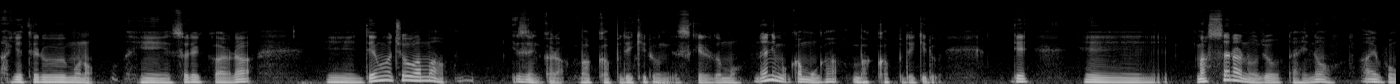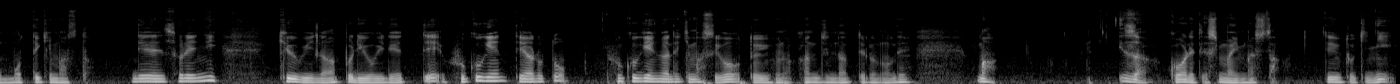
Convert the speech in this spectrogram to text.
上げてるもの、えー、それから、えー、電話帳はまあ、以前からバックアップできるんですけれども、何もかもがバックアップできる。で、えー、まっさらの状態の iPhone 持ってきますと。で、それにキュービーのアプリを入れて復元ってやると復元ができますよというふうな感じになってるので、まあ、いざ壊れてしまいましたっていう時に、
